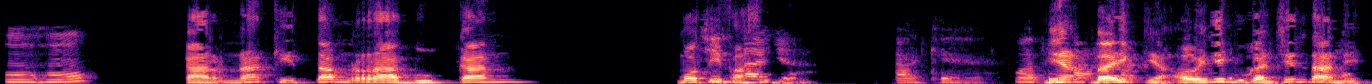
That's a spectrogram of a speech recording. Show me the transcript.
Uh -huh. Karena kita meragukan motivasinya. Oke. Okay. Niat baiknya. Oh ini bukan cinta nih.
